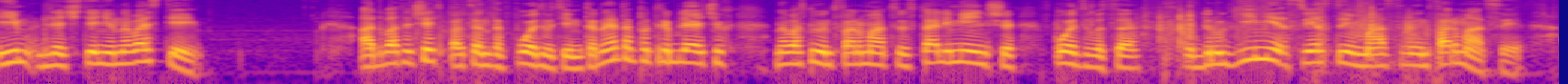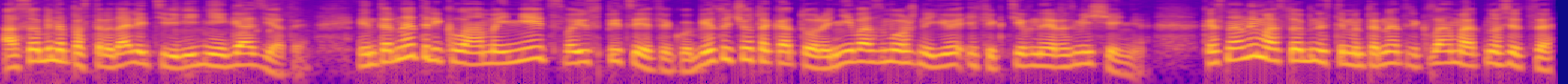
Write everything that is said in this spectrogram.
им для чтения новостей а 26% пользователей интернета, потребляющих новостную информацию, стали меньше пользоваться другими средствами массовой информации. Особенно пострадали телевидение и газеты. Интернет-реклама имеет свою специфику, без учета которой невозможно ее эффективное размещение. К основным особенностям интернет-рекламы относятся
